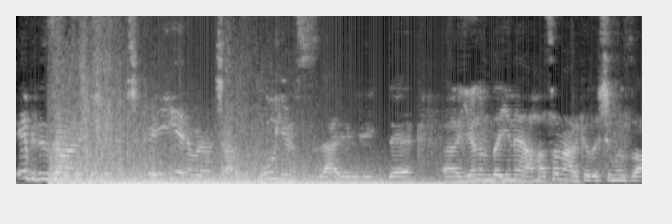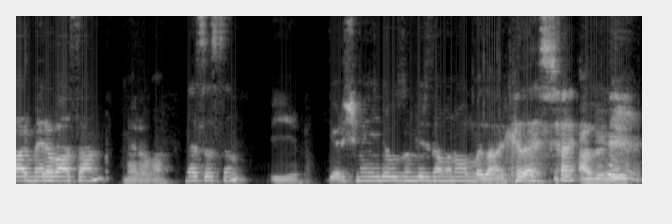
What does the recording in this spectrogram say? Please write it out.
Hepinize merhaba ve yeni bir önçen. Bugün sizlerle birlikte e, yanımda yine Hasan arkadaşımız var. Merhaba Hasan. Merhaba. Nasılsın? İyiyim. Görüşmeyeli uzun bir zaman olmadı arkadaşlar. Az önce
